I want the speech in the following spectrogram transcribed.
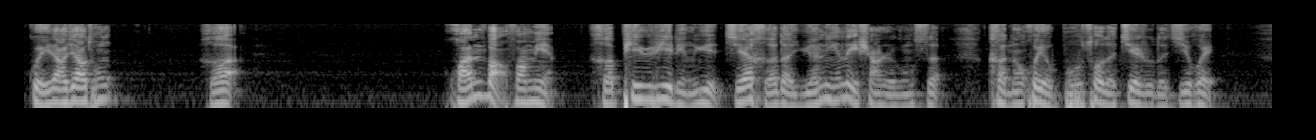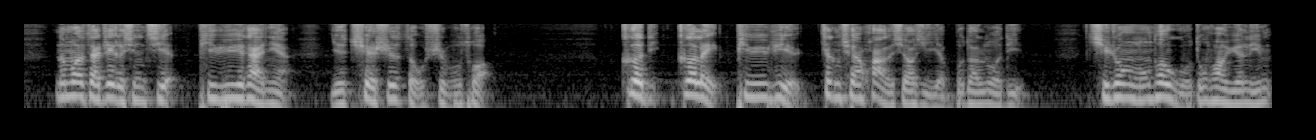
轨道交通和环保方面和 PPP 领域结合的园林类上市公司可能会有不错的介入的机会。那么在这个星期，PPP 概念也确实走势不错。各地各类 PPP 证券化的消息也不断落地，其中龙头股东方园林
